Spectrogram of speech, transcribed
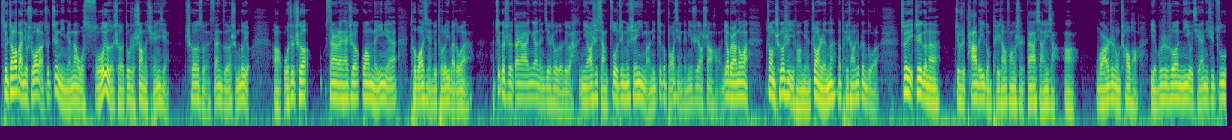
所以张老板就说了，就这里面呢，我所有的车都是上的全险，车损三责什么都有啊。我这车三十来台车，光每一年投保险就投了一百多万，啊这个是大家应该能接受的，对吧？你要是想做这门生意嘛，你这个保险肯定是要上好，要不然的话撞车是一方面，撞人呢，那赔偿就更多了。所以这个呢，就是他的一种赔偿方式。大家想一想啊，玩这种超跑，也不是说你有钱你去租，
